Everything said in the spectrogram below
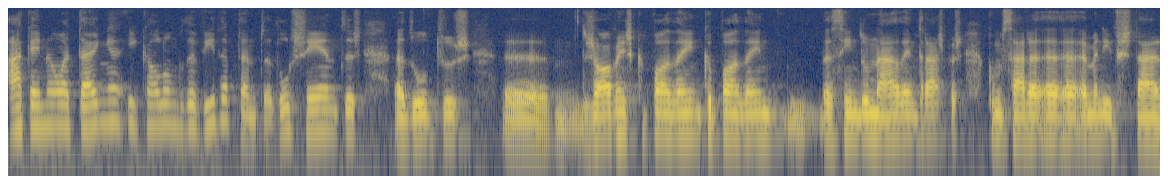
há quem não a tenha e que ao longo da vida, portanto, adolescentes, adultos, uh, jovens que podem, que podem, assim do nada, entre aspas, começar a, a manifestar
